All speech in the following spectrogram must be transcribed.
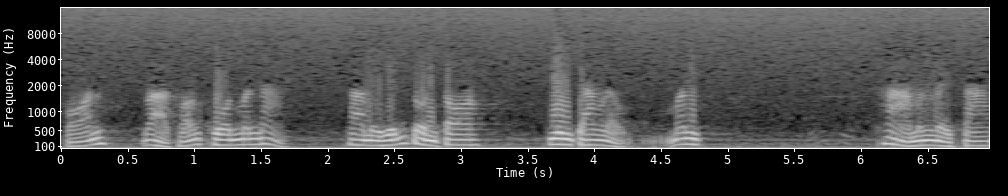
ถอนราถอนโคนมันได้ ถ้าไม่เห็นต้นตอจริงจังแล้ว มันฆ่ามันไม่ตาย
